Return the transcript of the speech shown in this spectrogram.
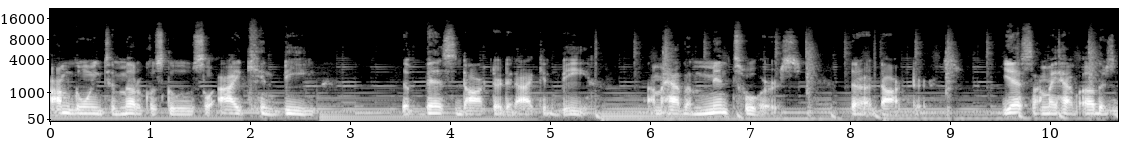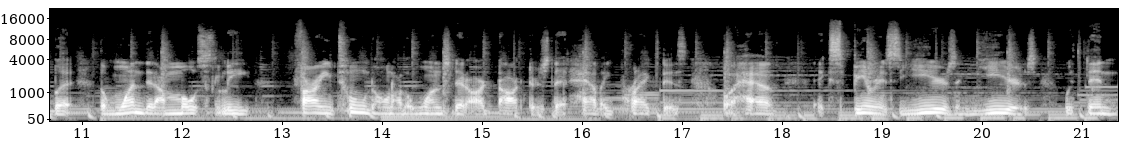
I'm going to medical school so I can be the best doctor that I can be. I'm having mentors that are doctors. Yes, I may have others, but the one that I'm mostly fine tuned on are the ones that are doctors that have a practice or have experienced years and years within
